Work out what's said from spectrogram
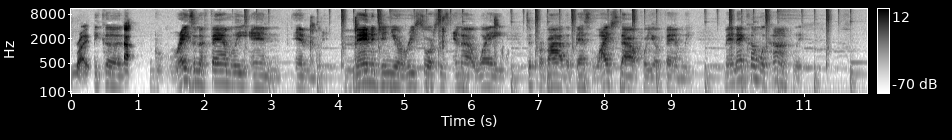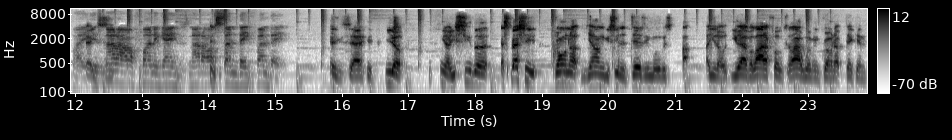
Right. because g- raising a family and and managing your resources in a way to provide the best lifestyle for your family man that come with conflict. Like it's not all fun and games. It's not all sunday fun day Exactly. You know, you know, you see the, especially growing up young, you see the Disney movies. Uh, you know, you have a lot of folks, a lot of women growing up thinking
